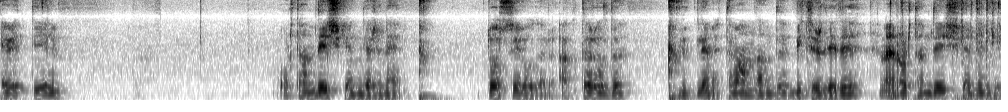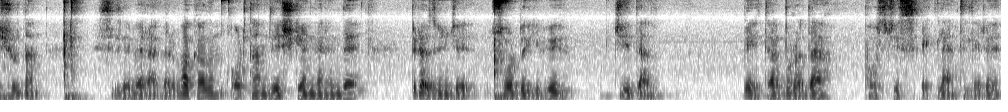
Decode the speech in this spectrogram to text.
evet diyelim. Ortam değişkenlerine dosya yolları aktarıldı. Yükleme tamamlandı. Bitir dedi. Hemen ortam değişkenlerinde şuradan size beraber bakalım. Ortam değişkenlerinde biraz önce sorduğu gibi GDAL data burada PostGIS eklentileri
